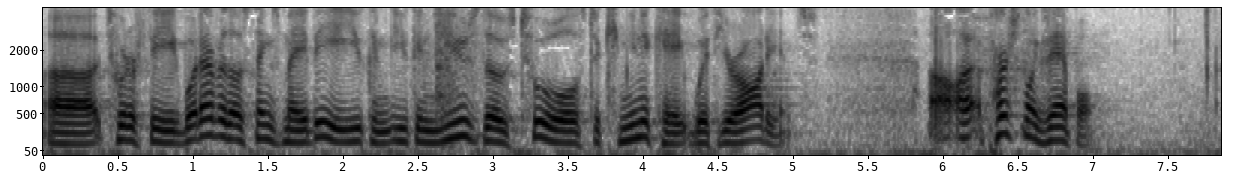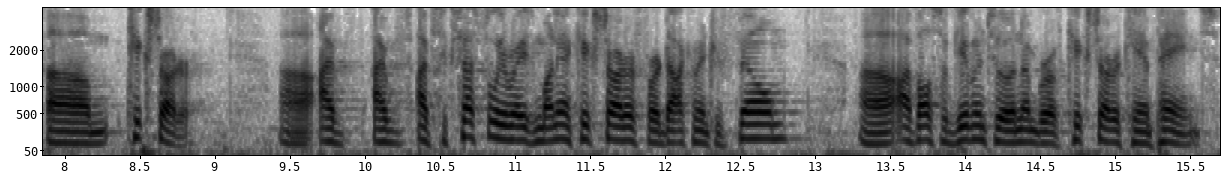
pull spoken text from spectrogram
uh, Twitter feed, whatever those things may be, you can, you can use those tools to communicate with your audience. Uh, a personal example um, Kickstarter. Uh, I've, I've, I've, successfully raised money on Kickstarter for a documentary film. Uh, I've also given to a number of Kickstarter campaigns.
